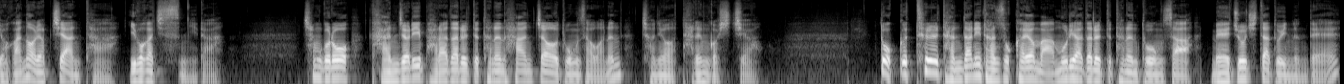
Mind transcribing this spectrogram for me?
여간 어렵지 않다. 이와 같이 씁니다. 참고로 간절히 바라다를 뜻하는 한자어 동사와는 전혀 다른 것이지요. 또 끝을 단단히 단속하여 마무리하다를 뜻하는 동사 매조지다도 있는데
